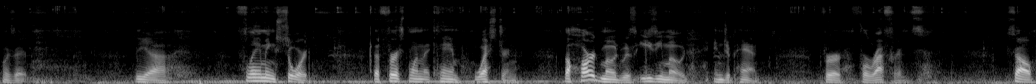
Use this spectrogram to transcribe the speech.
what was it? The uh, Flaming Sword, the first one that came Western. The hard mode was easy mode in Japan, for for reference. So,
